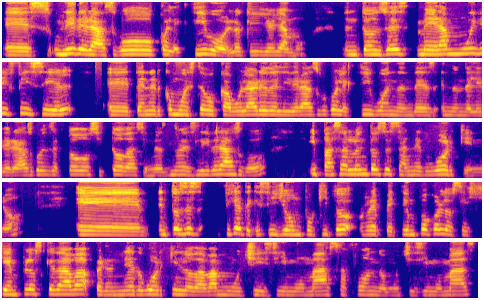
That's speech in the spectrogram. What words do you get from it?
es un liderazgo colectivo, lo que yo llamo. Entonces me era muy difícil eh, tener como este vocabulario de liderazgo colectivo en donde, en donde el liderazgo es de todos y todas y no es, no es liderazgo y pasarlo entonces a networking, ¿no? Eh, entonces, fíjate que sí, yo un poquito repetí un poco los ejemplos que daba, pero en networking lo daba muchísimo más a fondo, muchísimo más.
